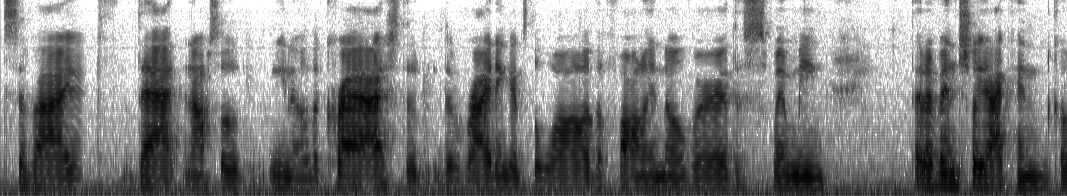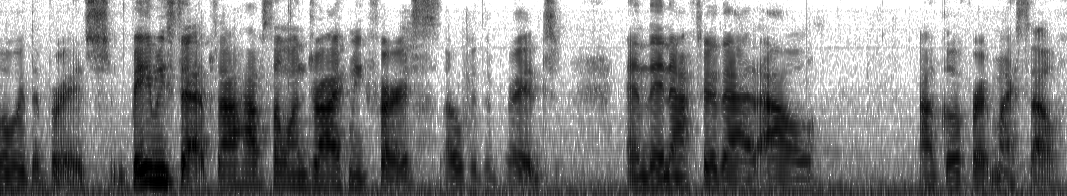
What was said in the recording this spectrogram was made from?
survive that and also you know the crash the the riding against the wall the falling over the swimming that eventually I can go over the bridge. Baby steps. I'll have someone drive me first over the bridge, and then after that, I'll I'll go for it myself.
